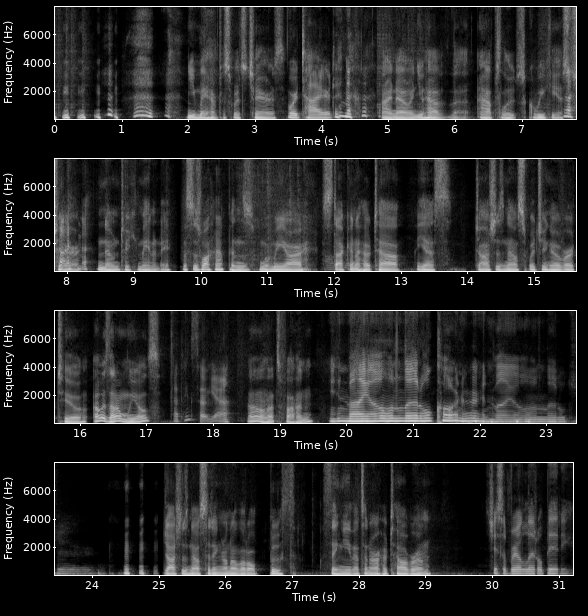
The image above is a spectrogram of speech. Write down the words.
You may have to switch chairs. We're tired. I know, and you have the absolute squeakiest chair known to humanity. This is what happens when we are stuck in a hotel. Yes, Josh is now switching over to. Oh, is that on wheels? I think so, yeah. Oh, that's fun. In my own little corner, in my own little chair. Josh is now sitting on a little booth thingy that's in our hotel room. It's just a real little bitty.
